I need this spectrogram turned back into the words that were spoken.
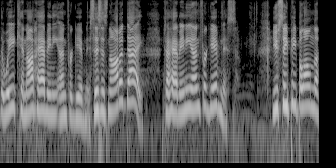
That we cannot have any unforgiveness. This is not a day to have any unforgiveness. You see people on the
